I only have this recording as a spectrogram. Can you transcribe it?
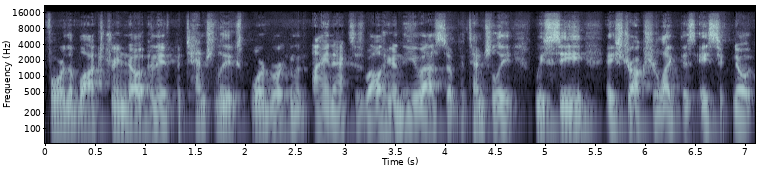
for the Blockstream note, and they've potentially explored working with INX as well here in the U.S. So potentially we see a structure like this ASIC note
